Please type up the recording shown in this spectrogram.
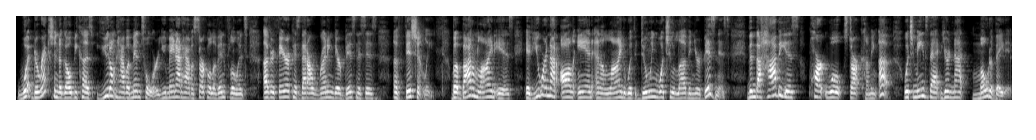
what direction to go because you don't have a mentor. You may not have a circle of influence, other therapists that are running their businesses efficiently. But bottom line is, if you are not all in and aligned with doing what you love in your business, then the hobbyist part will start coming up, which means that you're not motivated.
